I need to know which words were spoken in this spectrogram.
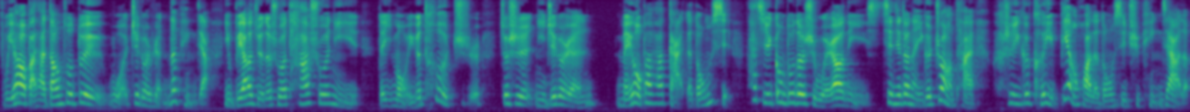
不要把它当做对我这个人的评价，你不要觉得说他说你的某一个特质就是你这个人没有办法改的东西，它其实更多的是围绕你现阶段的一个状态，是一个可以变化的东西去评价的，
